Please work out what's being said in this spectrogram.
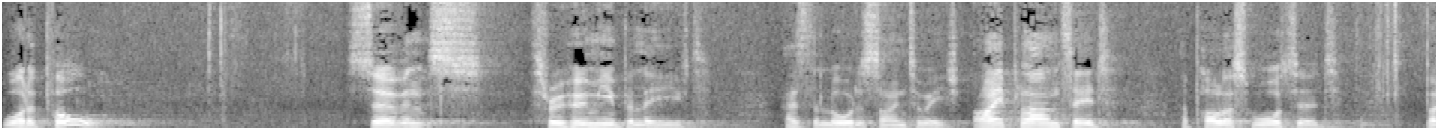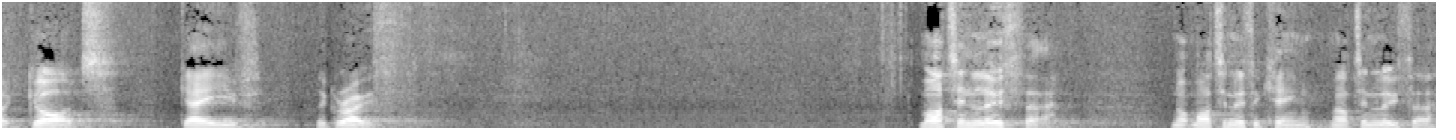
What of Paul? Servants through whom you believed, as the Lord assigned to each. I planted, Apollos watered, but God gave the growth. Martin Luther, not Martin Luther King, Martin Luther,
